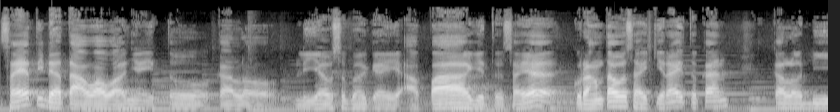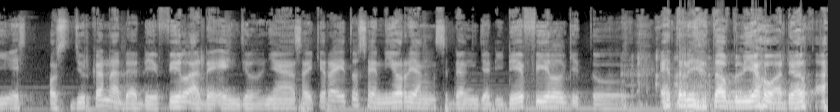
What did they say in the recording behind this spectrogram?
saya tidak tahu awalnya itu kalau beliau sebagai apa gitu. Saya kurang tahu. Saya kira itu kan kalau di Osjur kan ada devil, ada angelnya. Saya kira itu senior yang sedang jadi devil gitu. Eh ternyata beliau adalah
